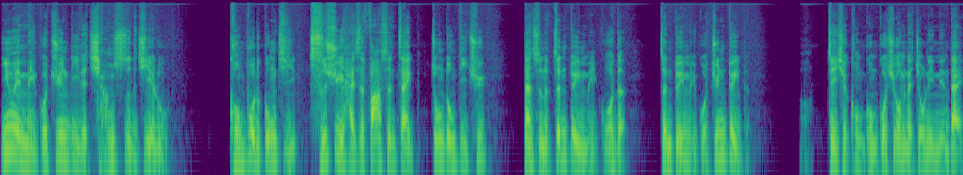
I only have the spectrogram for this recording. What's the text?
因为美国军力的强势的介入，恐怖的攻击持续还是发生在中东地区，但是呢，针对美国的。针对美国军队的啊这些恐攻，过去我们在九零年代、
